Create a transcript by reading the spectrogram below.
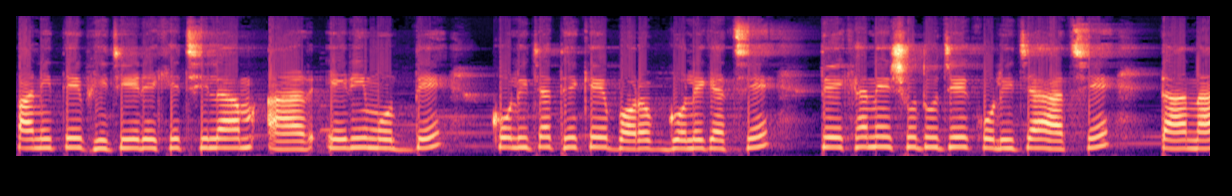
পানিতে ভিজিয়ে রেখেছিলাম। আর এরই মধ্যে কলিজা থেকে বরফ গলে গেছে। তো এখানে শুধু যে কলিজা আছে তা না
